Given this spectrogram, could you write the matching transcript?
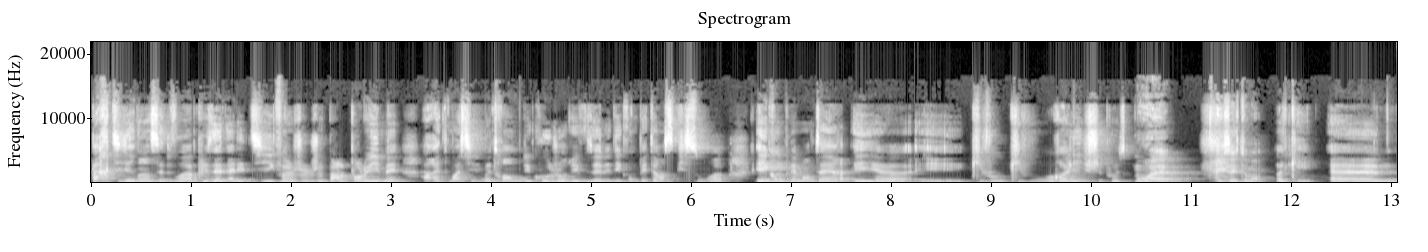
partir dans cette voie plus analytique. Enfin, je, je parle pour lui, mais arrête-moi si je me trompe. Du coup, aujourd'hui, vous avez des compétences qui sont euh, et complémentaires et, euh, et qui vous qui vous relient, je suppose. Ouais, exactement. Ok. Euh,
